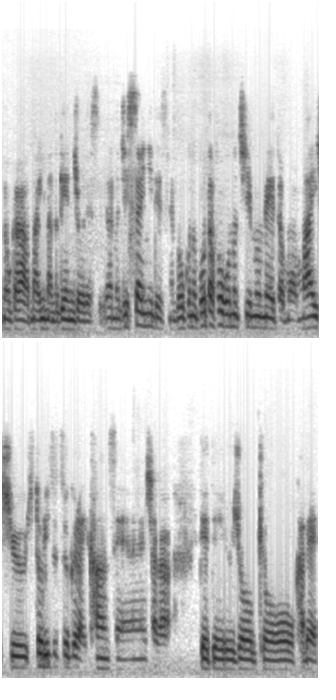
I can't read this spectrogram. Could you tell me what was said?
のが、まあ、今の現状です。あの実際にですね、僕のボタフォーのチームメイトも毎週一人ずつぐらい感染者が出ている状況下で、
